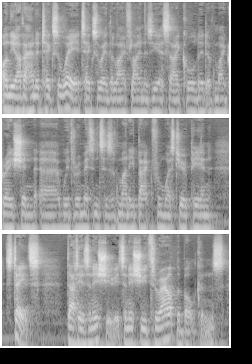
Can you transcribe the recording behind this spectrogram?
On the other hand, it takes away. It takes away the lifeline, as ESI called it, of migration uh, with remittances of money back from West European states that is an issue. It's an issue throughout the Balkans.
